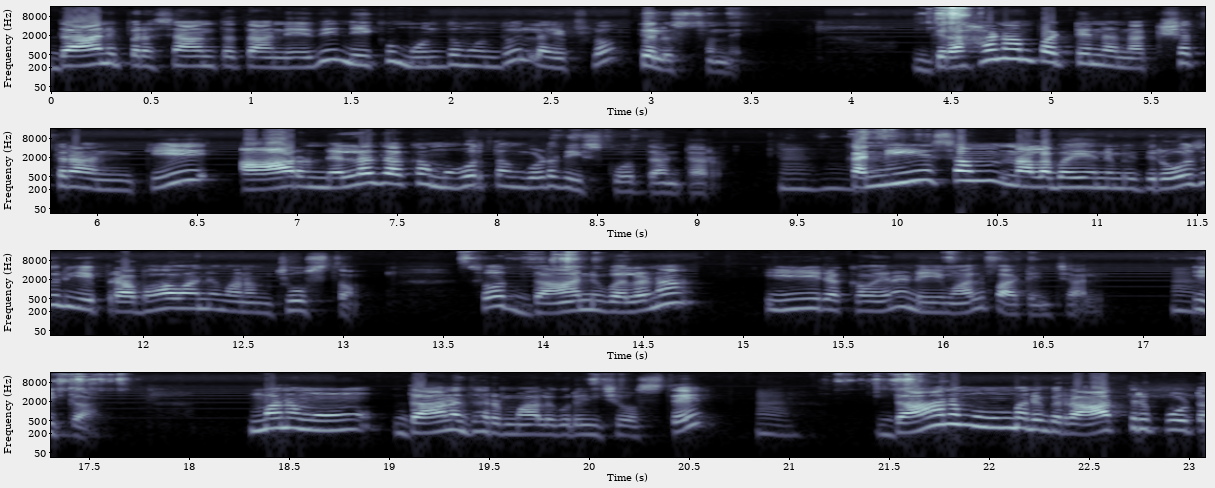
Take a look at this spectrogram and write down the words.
దాని ప్రశాంతత అనేది నీకు ముందు ముందు లైఫ్లో తెలుస్తుంది. గ్రహణం పట్టిన నక్షత్రానికి ఆరు నెలల దాకా ముహూర్తం కూడా తీసుకోవద్దు అంటారు కనీసం నలభై ఎనిమిది రోజులు ఈ ప్రభావాన్ని మనం చూస్తాం. సో దాని వలన ఈ రకమైన నియమాలు పాటించాలి. ఇక మనము దాన ధర్మాల గురించి వస్తే దానము మరి రాత్రిపూట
